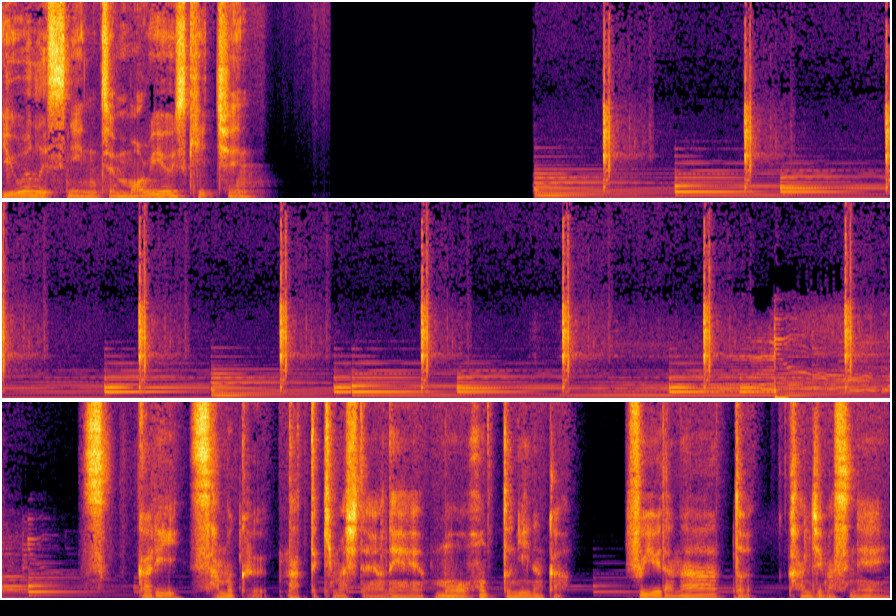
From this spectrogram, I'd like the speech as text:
You are listening to Morio's Kitchen. かり寒くなってきましたよね。もう本当になんか冬だなぁと感じますね。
